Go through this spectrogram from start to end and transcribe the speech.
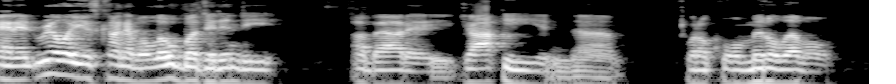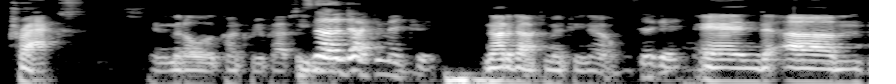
And it really is kind of a low budget indie about a jockey in um what I'll call middle level tracks in the middle of the country, perhaps It's not a documentary. not a documentary, no Okay. and um,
